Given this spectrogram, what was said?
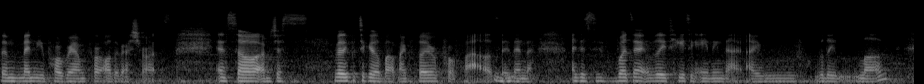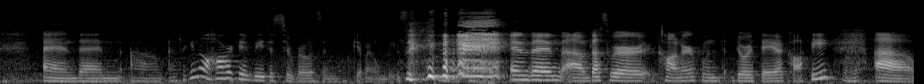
the menu program for all the restaurants, and so I'm just really particular about my flavor profiles, mm-hmm. and then I just wasn't really tasting anything that I really loved. And then um, I was like, you know, how hard could it be just to roast and get my own beans? Mm-hmm. and then um, that's where Connor from Dorothea Coffee, uh-huh. uh,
